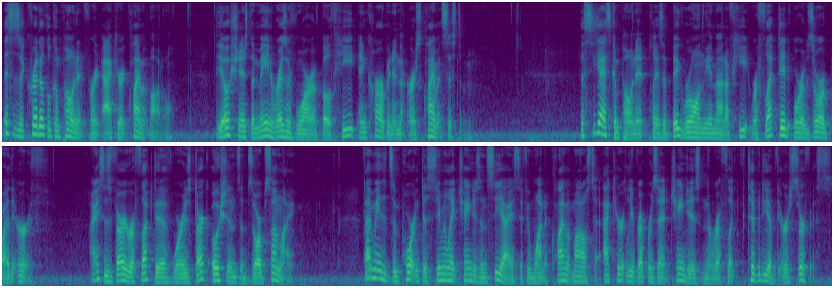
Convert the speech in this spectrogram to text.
This is a critical component for an accurate climate model. The ocean is the main reservoir of both heat and carbon in the Earth's climate system. The sea ice component plays a big role in the amount of heat reflected or absorbed by the Earth. Ice is very reflective, whereas dark oceans absorb sunlight. That means it's important to simulate changes in sea ice if we want climate models to accurately represent changes in the reflectivity of the Earth's surface.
